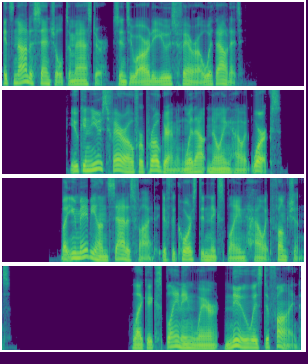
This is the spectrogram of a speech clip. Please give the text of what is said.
It's not essential to master since you already use Pharo without it. You can use Pharo for programming without knowing how it works. But you may be unsatisfied if the course didn't explain how it functions. Like explaining where new is defined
